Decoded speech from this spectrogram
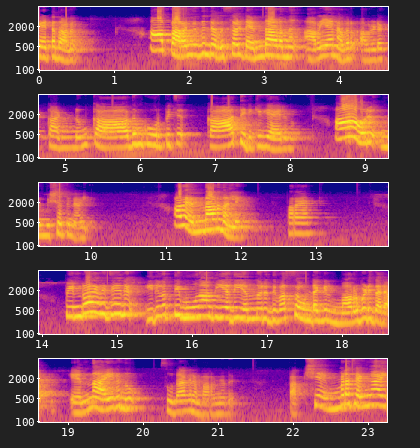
കേട്ടതാണ്. ആ പറഞ്ഞതിന്റെ റിസൾട്ട് എന്താണെന്ന് അറിയാൻ അവർ അവരുടെ കണ്ണും കാതും കൂർപ്പിച്ച് കാത്തിരിക്കുകയായിരുന്നു. ആ ഒരു നിമിഷത്തിനായി. അതെന്താണെന്നല്ലേ പറയാം? പിണറായി വിജയന് ഇരുപത്തി മൂന്നാം തീയതി എന്നൊരു ദിവസം ഉണ്ടെങ്കിൽ മറുപടി തരാം എന്നായിരുന്നു സുധാകരൻ പറഞ്ഞത്. പക്ഷേ നമ്മുടെ ചെങ്ങായി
